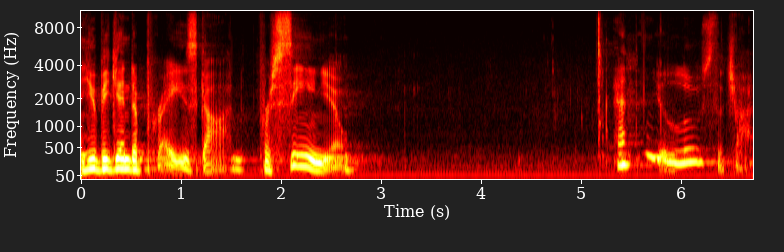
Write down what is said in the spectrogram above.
And you begin to praise God for seeing you. and then you lose the child.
